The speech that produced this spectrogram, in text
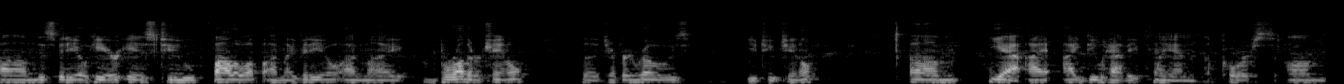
um, this video here is to follow up on my video on my brother channel, the Jeffrey Rose YouTube channel. Um, yeah, I, I do have a plan, of course. Um,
